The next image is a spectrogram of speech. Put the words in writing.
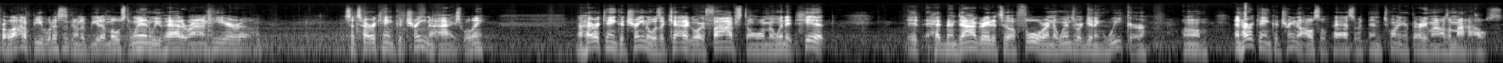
For a lot of people, this is going to be the most wind we've had around here uh, since Hurricane Katrina, actually. Now, Hurricane Katrina was a Category 5 storm, and when it hit, it had been downgraded to a 4, and the winds were getting weaker. Um, and Hurricane Katrina also passed within 20 or 30 miles of my house.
